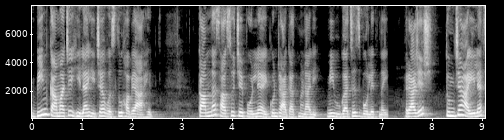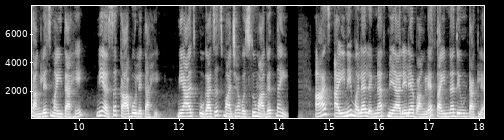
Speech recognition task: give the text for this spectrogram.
बिनकामाचे हिला हिच्या वस्तू हव्या आहेत. कामना सासूचे बोलणे ऐकून रागात म्हणाली मी उगाचच बोलत नाही. राजेश तुमच्या आईला चांगलेच माहीत आहे. मी असं का बोलत आहे? मी आज उगाचच माझ्या वस्तू मागत नाही. आज आईने मला लग्नात मिळालेल्या बांगड्या ताईंना देऊन टाकल्या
